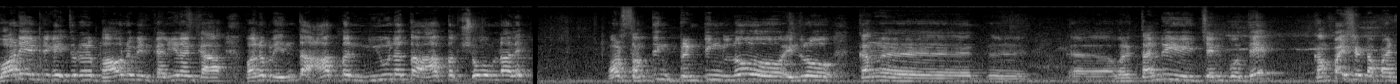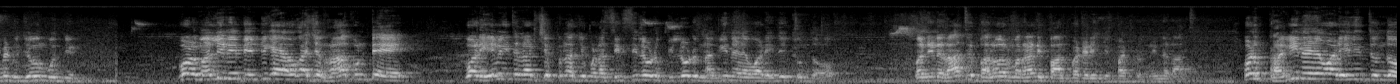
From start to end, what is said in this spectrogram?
వాడు ఎంపిక అవుతున్న భావన మీరు కలిగినాక వాళ్ళు ఎంత ఆత్మ న్యూనత ఆత్మక్షోభ ఉండాలి? వాడు సంథింగ్ ప్రింటింగ్లో ఇందులో కన్ వాడి తండ్రి చనిపోతే కంపల్సరీ అపాయింట్మెంట్ ఉద్యోగం పొందిండు. వాడు మళ్ళీ రేపు ఎంపిక అయ్యే అవకాశం రాకుంటే వాడు ఏమైతున్నాడు చెప్పు నాకు ఇప్పుడు? ఆ సిరిసిలోడు పిల్లోడు నవీన్ అనేవాడు ఏదైతుందో వాడు నిన్న రాత్రి బలవర్మరాన్ని పాల్పడ్డాడని చెప్పంటాడు నిన్న రాత్రి. వాడు ప్రవీణ్ అనేవాడు ఏదైతుందో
